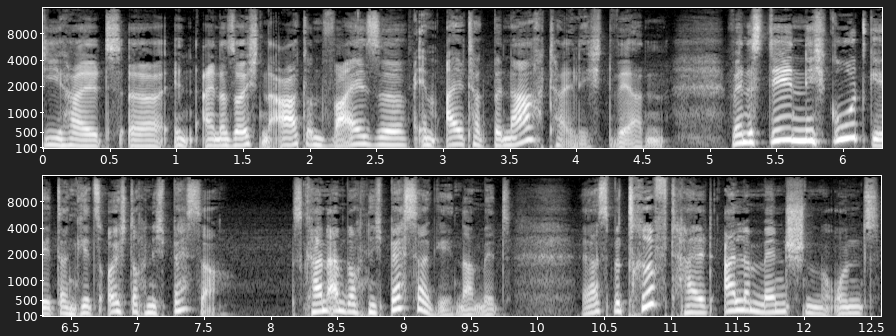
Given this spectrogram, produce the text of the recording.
die halt äh, in einer solchen Art und Weise im Alltag benachteiligt werden. Wenn es denen nicht gut geht, dann geht es euch doch nicht besser. Es kann einem doch nicht besser gehen damit. Ja, es betrifft halt alle Menschen und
